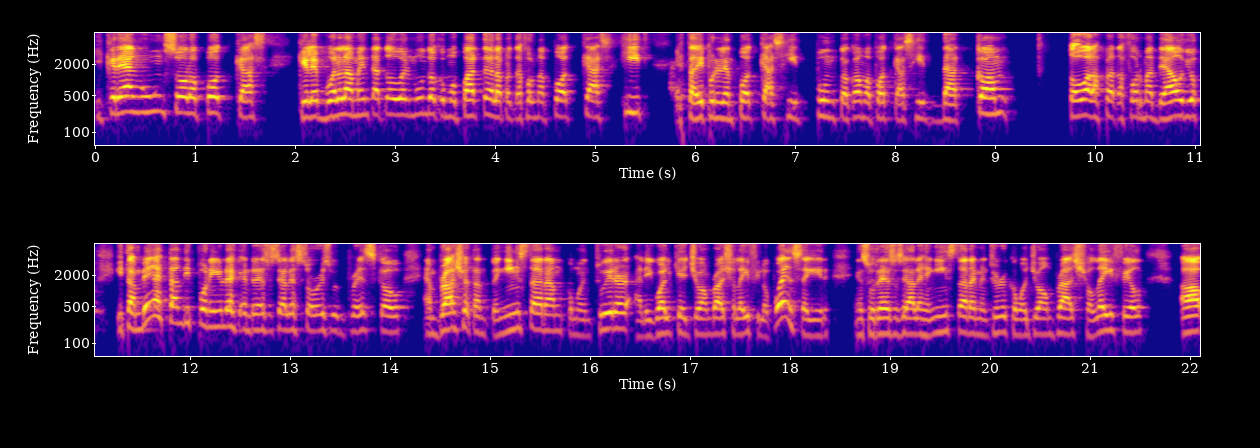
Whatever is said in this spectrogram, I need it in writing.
y crean un solo podcast que les vuela la mente a todo el mundo como parte de la plataforma Podcast Hit. Está disponible en podcasthit.com o podcasthit.com todas las plataformas de audio y también están disponibles en redes sociales Stories with Briscoe and Bradshaw, tanto en Instagram como en Twitter, al igual que John Bradshaw Layfield. Lo pueden seguir en sus redes sociales en Instagram y Twitter como John Bradshaw Layfield, uh,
